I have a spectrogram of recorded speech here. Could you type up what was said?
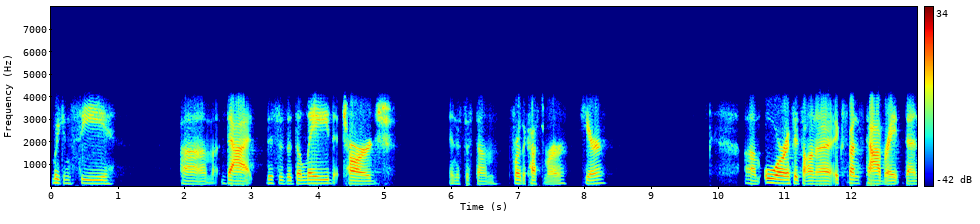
we can see um, that this is a delayed charge in the system for the customer here. Um, or if it's on an expense tab, right, then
